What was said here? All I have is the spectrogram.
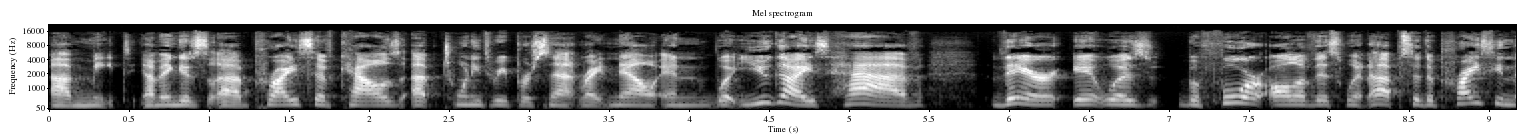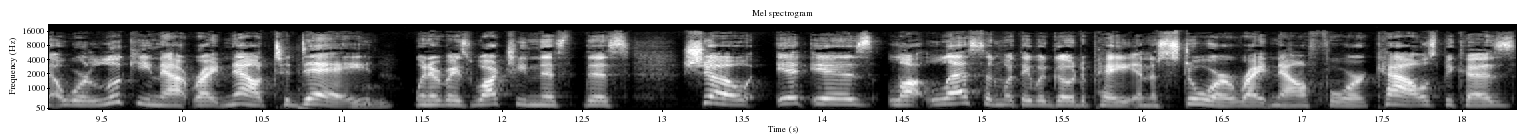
uh, meat. I mean, it's uh, price of cows up 23% right now. And what you guys have there it was before all of this went up. So the pricing that we're looking at right now today mm-hmm. when everybody's watching this this show it is a lot less than what they would go to pay in a store right now for cows because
